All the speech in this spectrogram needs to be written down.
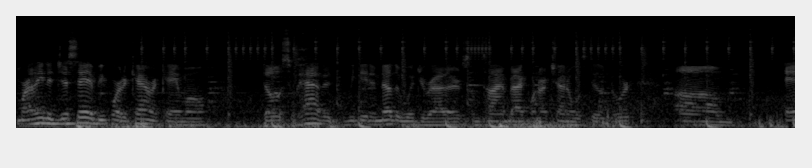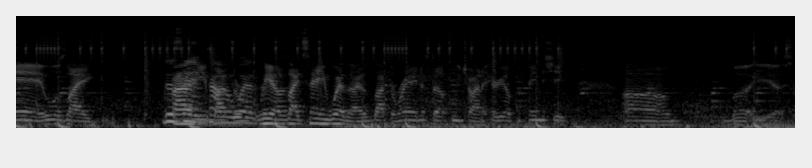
Marlena just said before the camera came on, those who haven't, we did another Would You Rather some time back when our channel was still newer. Um, and it was like, the same kind of the- weather. Yeah, it was like same weather. It was about to rain and stuff. We trying to hurry up and finish it. Um, but yeah, so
